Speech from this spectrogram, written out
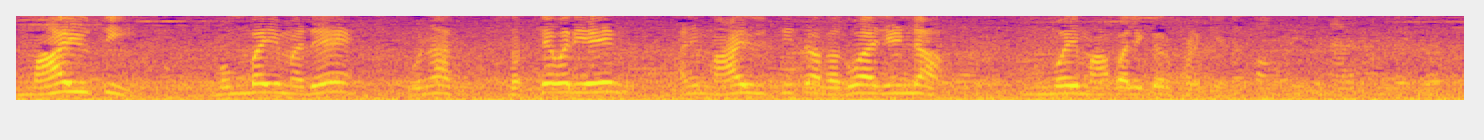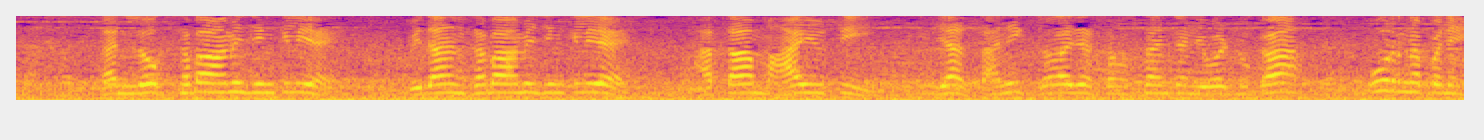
महायुती मुंबईमध्ये पुन्हा सत्तेवर येईल आणि महायुतीचा भगवा झेंडा मुंबई महापालिकेवर फडकेल कारण लोकसभा आम्ही जिंकली आहे विधानसभा आम्ही जिंकली आहे आता महायुती या स्थानिक स्वराज्य संस्थांच्या निवडणुका पूर्णपणे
